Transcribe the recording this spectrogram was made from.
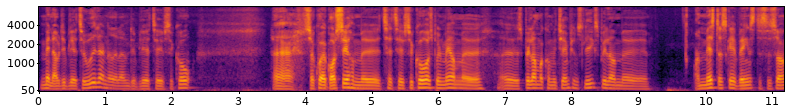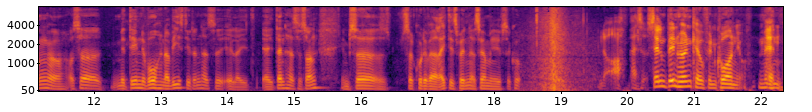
Men om det bliver til udlandet, eller om det bliver til FCK, øh, så kunne jeg godt se ham øh, tage til FCK og spille mere om, øh, øh, spille om at komme i Champions League, spille om, øh, om mesterskab hver eneste sæson, og, og så med det niveau, han har vist i den her, se- eller i, ja, i den her sæson, jamen så, så kunne det være rigtig spændende at se ham i FCK. Nå, altså selv en blind kan jo finde korn jo, men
